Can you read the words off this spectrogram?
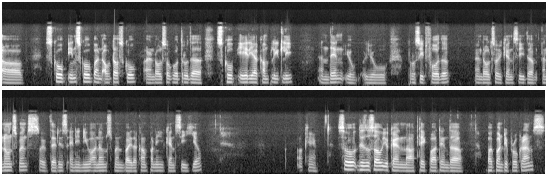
uh, scope in scope and out of scope and also go through the scope area completely and then you you proceed further. And also you can see the announcements. So if there is any new announcement by the company you can see here. Okay. So this is how you can uh, take part in the bug bounty programs.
